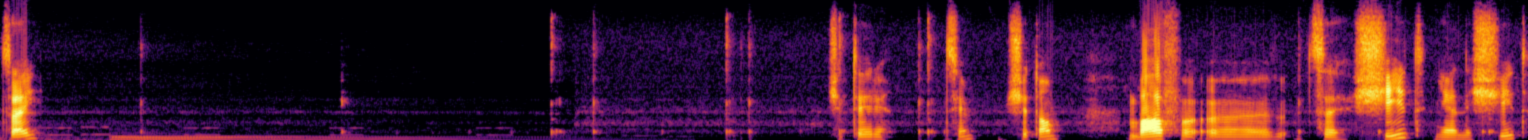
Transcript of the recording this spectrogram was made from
Цей. 4 цим щитом. Баф е, це щит. Ні, не щит.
